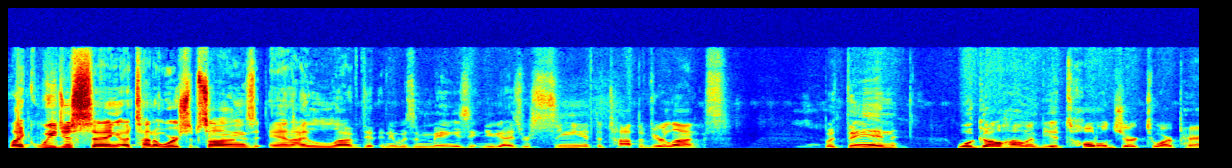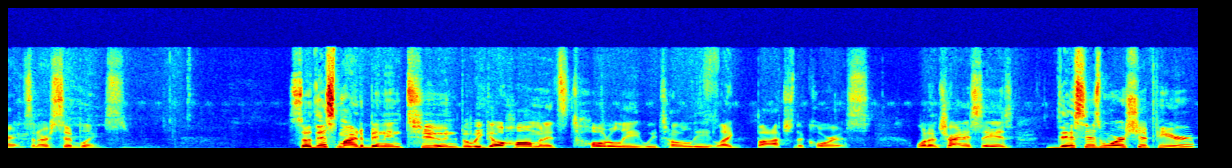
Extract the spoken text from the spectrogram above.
Like we just sang a ton of worship songs and I loved it and it was amazing. You guys were singing at the top of your lungs. Yeah. But then we'll go home and be a total jerk to our parents and our siblings. So this might have been in tune, but we go home and it's totally, we totally like botch the chorus. What I'm trying to say is this is worship here,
